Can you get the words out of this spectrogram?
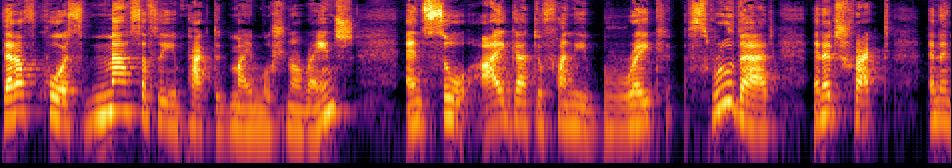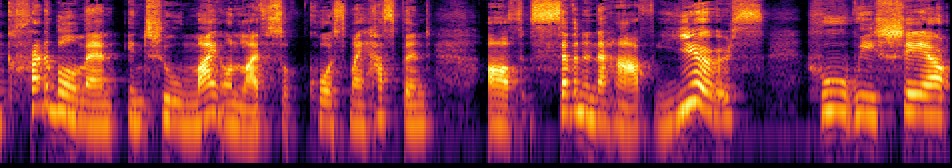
That, of course, massively impacted my emotional range. And so I got to finally break through that and attract an incredible man into my own life. So, of course, my husband of seven and a half years, who we share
